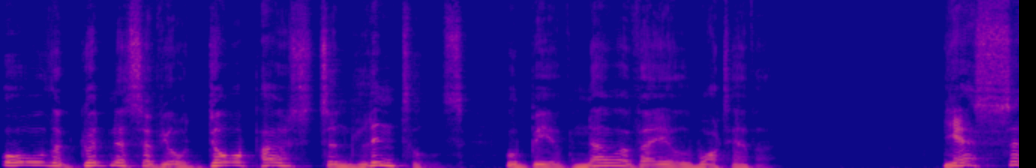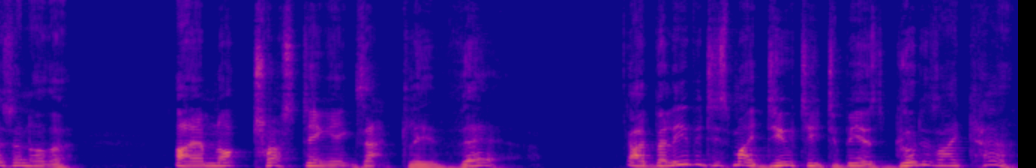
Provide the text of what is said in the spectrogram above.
all the goodness of your doorposts and lintels will be of no avail whatever. Yes, says another, I am not trusting exactly there. I believe it is my duty to be as good as I can,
